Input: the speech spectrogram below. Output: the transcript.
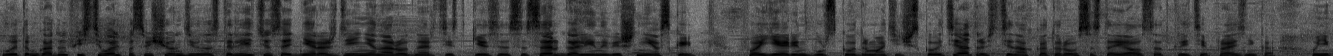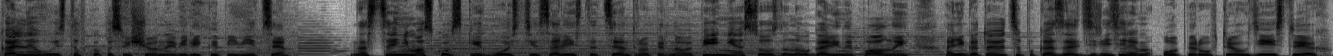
В этом году фестиваль посвящен 90-летию со дня рождения народной артистки СССР Галины Вишневской. В фойе Оренбургского драматического театра, в стенах которого состоялось открытие праздника, уникальная выставка, посвященная великой певице. На сцене московские гости, солисты Центра оперного пения, созданного Галиной Палной. Они готовятся показать зрителям оперу в трех действиях.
